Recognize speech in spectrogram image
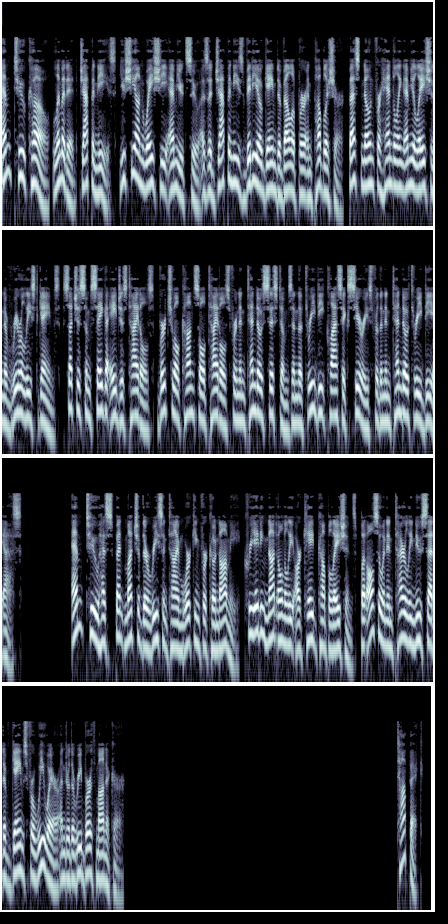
M2 Co., Limited Japanese, Yushion Weishi Emutsu is a Japanese video game developer and publisher, best known for handling emulation of re-released games, such as some Sega Ages titles, Virtual Console titles for Nintendo systems and the 3D Classics series for the Nintendo 3DS. M2 has spent much of their recent time working for Konami, creating not only arcade compilations, but also an entirely new set of games for WiiWare under the Rebirth moniker.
